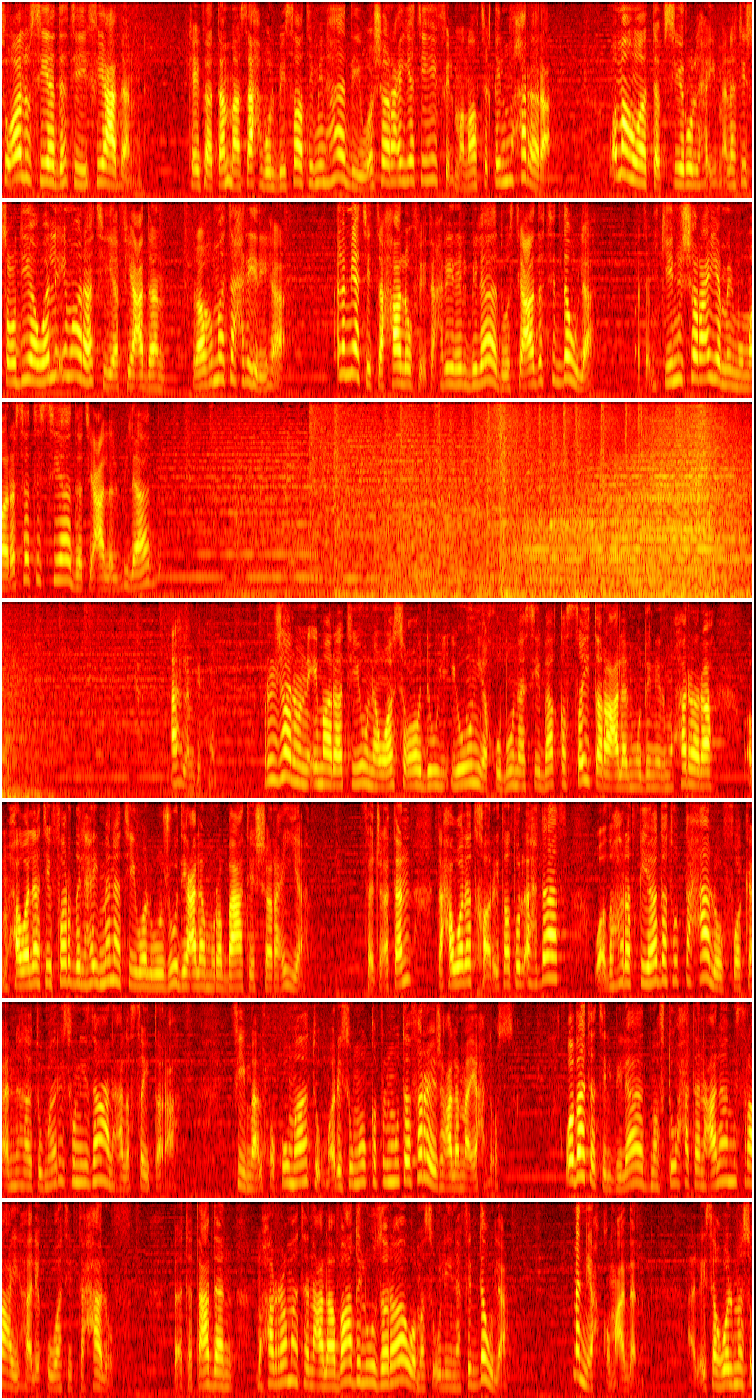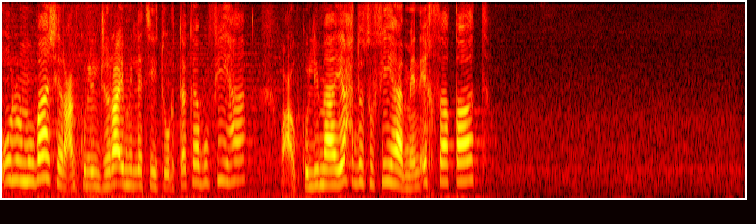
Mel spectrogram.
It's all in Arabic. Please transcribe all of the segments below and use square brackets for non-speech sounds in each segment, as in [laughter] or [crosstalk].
سؤال السيادة في عدن كيف تم سحب البساط من هادي وشرعيته في المناطق المحررة؟ وما هو تفسير الهيمنة السعودية والإماراتية في عدن رغم تحريرها؟ ألم يأتي التحالف لتحرير البلاد واستعادة الدولة وتمكين الشرعية من ممارسة السيادة على البلاد؟ أهلا بكم. رجال إماراتيون وسعوديون يخوضون سباق السيطرة على المدن المحررة ومحاولات فرض الهيمنة والوجود على مربعات الشرعية. فجأة تحولت خارطة الأهداف وظهرت قيادة التحالف وكأنها تمارس نزاعا على السيطرة. فيما الحكومة تمارس موقف المتفرج على ما يحدث. وباتت البلاد مفتوحة على مصراعيها لقوات التحالف. باتت عدن محرمة على بعض الوزراء ومسؤولين في الدولة من يحكم عدن؟ أليس هو المسؤول المباشر عن كل الجرائم التي ترتكب فيها وعن كل ما يحدث فيها من إخفاقات؟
